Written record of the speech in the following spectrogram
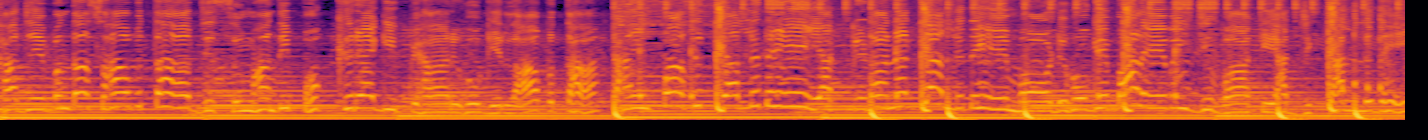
ਖਾਜੇ ਬੰਦਾ ਸਾਬਤਾ ਜਿਸਮਾਂ ਦੀ ਭੁੱਖ ਰਹਿ ਗਈ ਪਿਆਰ ਹੋ ਗਏ ਲਾਪਤਾ। ਟਾਈਮ ਪਾਸ ਚੱਲਦੇ ਆਕੜਾ ਨਾ ਚੱਲਦੇ ਮੋੜ ਹੋ ਗਏ ਬਾਲੇ ਵਈ ਜਵਾ ਕੇ ਅੱਜ ਕੱਲ ਦੇ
